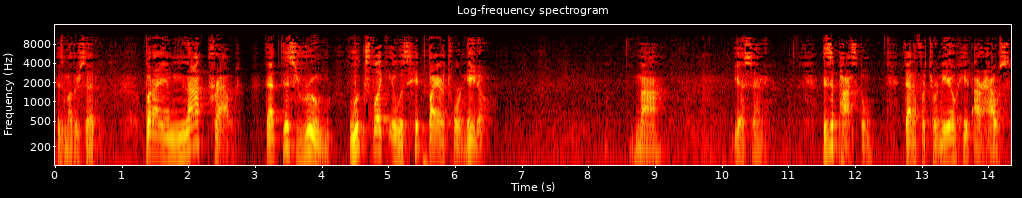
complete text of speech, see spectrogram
his mother said. But I am not proud that this room looks like it was hit by a tornado. Ma? Yes, Sammy. Is it possible that if a tornado hit our house,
